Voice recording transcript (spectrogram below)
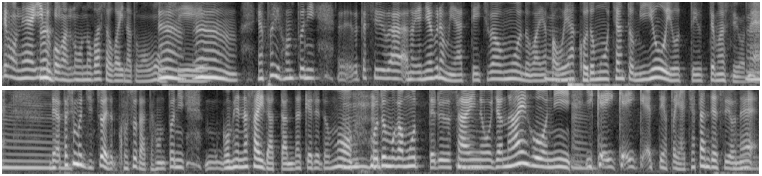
でもねいいとこがの伸ばした方がいいなとも思うし、うんうん。やっぱり本当にえー私はあのエニアグラムやって一番思うのはやっぱ親、子供をちゃんと見ようよって言ってますよね。うん。で私も実は子育て本当にうんごめんなさいだったんだけれども、子供が持ってる才能じゃない方に、うん。いけいけいけってやっぱやっちゃったんですよね。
